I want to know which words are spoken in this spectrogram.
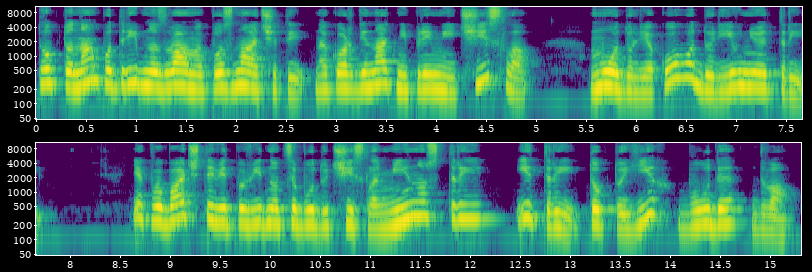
Тобто нам потрібно з вами позначити на координатній прямій числа, модуль якого дорівнює 3. Як ви бачите, відповідно, це будуть числа мінус 3 і 3, тобто їх буде 2.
